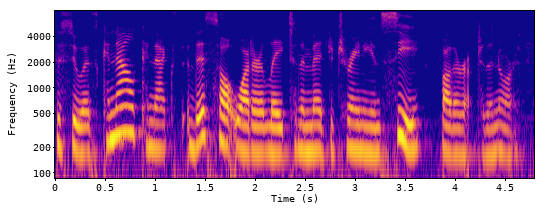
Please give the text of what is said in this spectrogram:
The Suez Canal connects this saltwater lake to the Mediterranean Sea farther up to the north.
